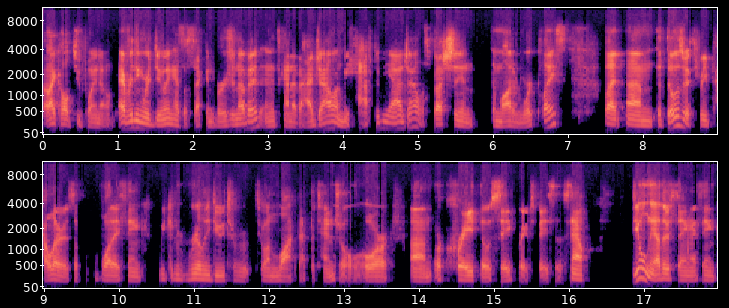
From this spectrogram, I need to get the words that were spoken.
I call it 2.0. Everything we're doing has a second version of it, and it's kind of agile, and we have to be agile, especially in the modern workplace. But um, but those are three pillars of what I think we can really do to to unlock that potential or um, or create those safe brave spaces. Now, the only other thing I think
